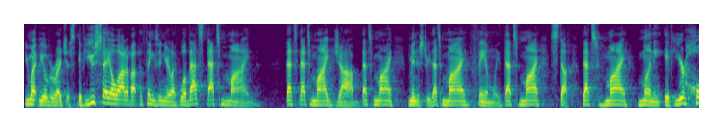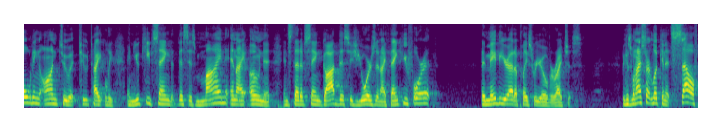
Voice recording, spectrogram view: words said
you might be over righteous. If you say a lot about the things in your life, well, that's, that's mine. That's, that's my job. That's my ministry. That's my family. That's my stuff. That's my money. If you're holding on to it too tightly and you keep saying that this is mine and I own it, instead of saying, God, this is yours and I thank you for it, then maybe you're at a place where you're over righteous. Because when I start looking at self,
